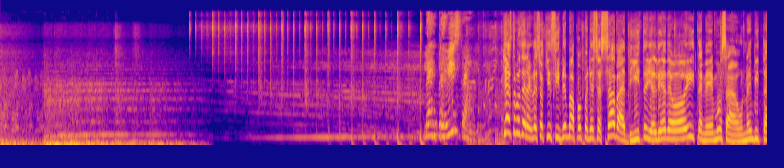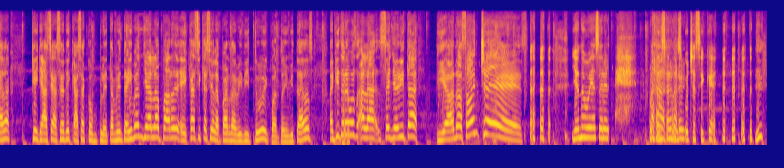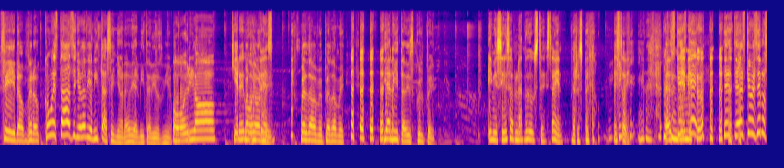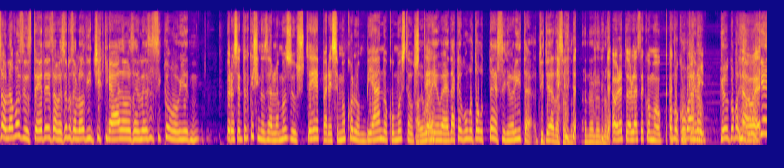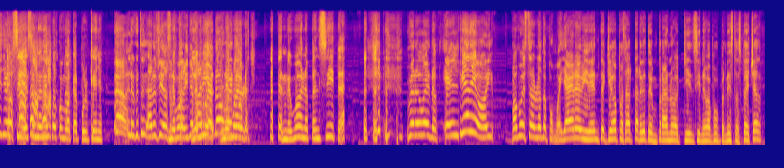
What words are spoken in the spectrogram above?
La entrevista. Ya estamos de regreso aquí en Cinema Pop en este sabadito y el día de hoy tenemos a una invitada que ya se hace de casa completamente. Ahí van ya a la par, eh, casi casi a la par David y tú en cuanto a invitados. Aquí tenemos a la señorita Diana Sánchez. Yo no voy a hacer el... Porque no se me escucha, así que... Sí, no, pero ¿cómo está señora Dianita? Señora Dianita, Dios mío. Oilo, quiere golpes. Perdóname, perdóname. Dianita, disculpe. Y me sigues hablando de usted. Está bien, de respeto. Estoy. Es que, Bien, ¿y es, que, te- te- es que a veces nos hablamos de ustedes, a veces nos hablamos bien chiqueados, a veces así como bien. Pero siento que si nos hablamos de usted, parecemos colombiano. ¿Cómo está usted? ¿verdad que cómo está usted, señorita? Sí, tiene razón. No, no, no, no. no. Ahora tú hablaste como Como cubano. Acapulqueño. que- Como No, pequeño. sí, eso me dijo como acapulqueño. Ah, lo que tú- ahora sí, me está viniendo le María, no, le bueno. muevo- le muevo la pancita. Pero bueno, el día de hoy vamos a estar hablando, como ya era evidente que iba a pasar tarde o temprano aquí en Cinema Pop en estas fechas.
